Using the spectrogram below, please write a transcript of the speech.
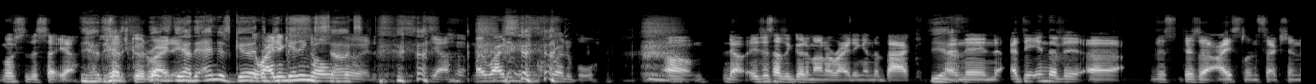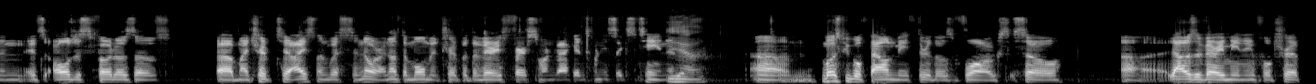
Most of the set, yeah, Yeah. the- such good writing. Yeah. The end is good. the The, writing's beginning so sucks. good. yeah, my writing is incredible. Um, no, it just has a good amount of writing in the back. Yeah. and then at the end of it, uh, this there's an Iceland section, and it's all just photos of uh, my trip to Iceland with Sonora. Not the moment trip, but the very first one back in 2016. And, yeah. um, most people found me through those vlogs, so uh, that was a very meaningful trip.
